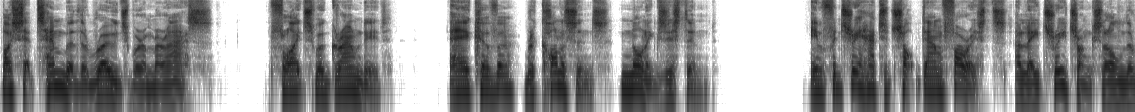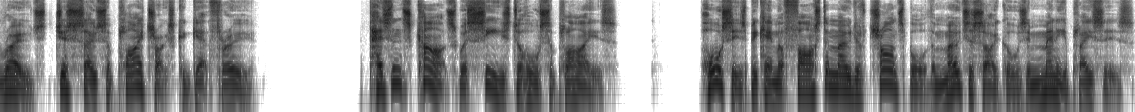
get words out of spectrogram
By September, the roads were a morass. Flights were grounded, Air cover, reconnaissance, non existent. Infantry had to chop down forests and lay tree trunks along the roads just so supply trucks could get through. Peasants' carts were seized to haul supplies. Horses became a faster mode of transport than motorcycles in many places.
